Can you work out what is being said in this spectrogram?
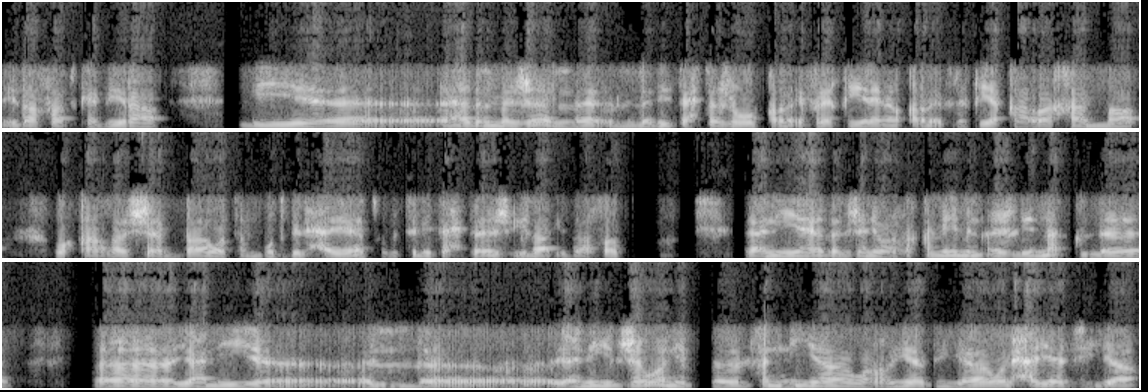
إضافات كبيرة لهذا المجال الذي تحتاجه القارة الإفريقية لأن القارة الإفريقية قارة خامة وقارة شابة وتنبض بالحياة وبالتالي تحتاج إلى إضافة يعني هذا الجانب الرقمي من أجل نقل آه، يعني آه، آه، يعني الجوانب الفنية والرياضية والحياتية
